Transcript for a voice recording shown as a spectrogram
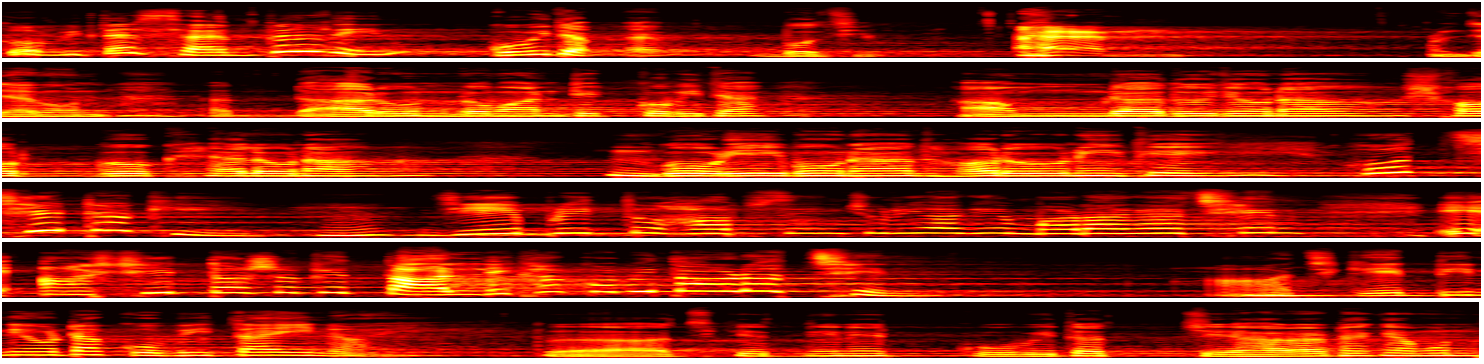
কবিতার স্যাম্পল দিন। কবিতা বলছি। যেমন দারুণ রোমান্টিক কবিতা আমরা দুজনা স্বর্গ খেলনা গরিব না ধরণীতে। হচ্ছেটা কি? যে বৃত্ত হাফ সেঞ্চুরি আগে মারা গেছেন এই আশির দশকে তার লেখা কবিতা ওড়াচ্ছেন? আজকের দিনে ওটা কবিতাই নয়। আজকের দিনের কবিতার চেহারাটা কেমন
